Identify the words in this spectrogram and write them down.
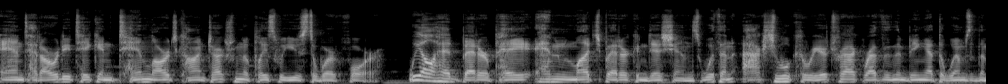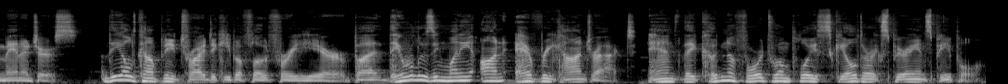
and had already taken 10 large contracts from the place we used to work for. We all had better pay and much better conditions with an actual career track rather than being at the whims of the managers. The old company tried to keep afloat for a year, but they were losing money on every contract, and they couldn't afford to employ skilled or experienced people.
